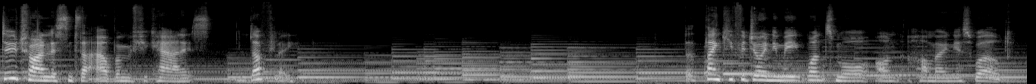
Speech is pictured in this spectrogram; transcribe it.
Do try and listen to that album if you can, it's lovely. Thank you for joining me once more on Harmonious World.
